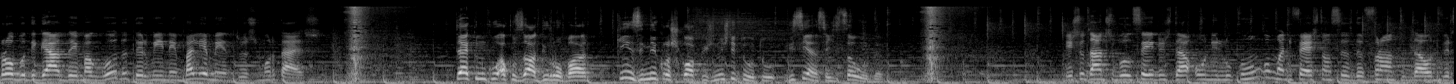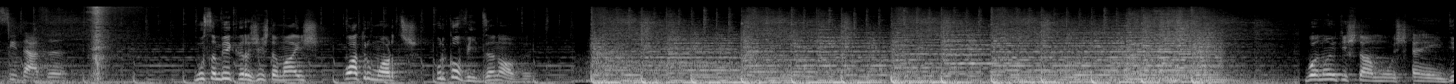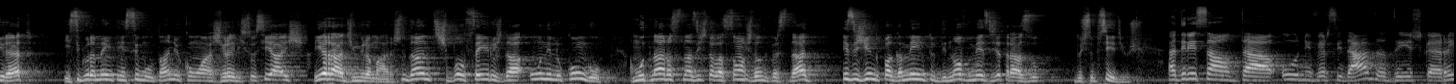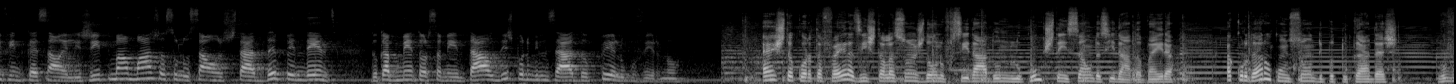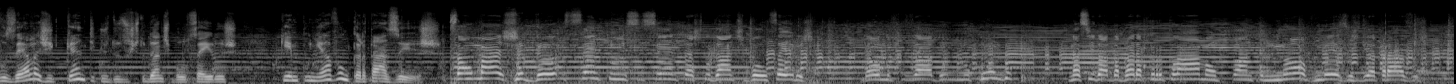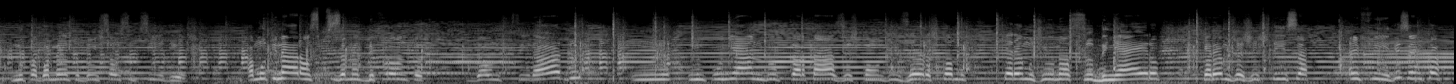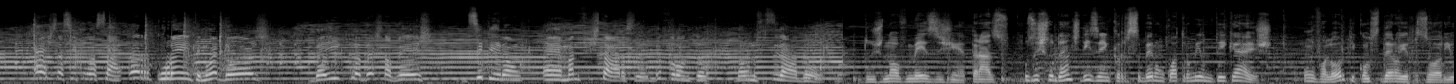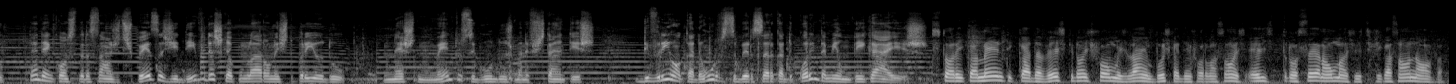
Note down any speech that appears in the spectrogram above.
Roubo de gado em Magudo termina em baleamentos mortais. Técnico acusado de roubar 15 microscópios no Instituto de Ciências de Saúde. Estudantes bolseiros da Unilucungo manifestam-se de frente da universidade. Moçambique registra mais 4 mortes por Covid-19. Boa noite, estamos em direto e seguramente em simultâneo com as redes sociais e a Rádio Miramar. Estudantes bolseiros da Unilucongo amotinaram-se nas instalações da universidade exigindo pagamento de nove meses de atraso dos subsídios. A direção da universidade diz que a reivindicação é legítima, mas a solução está dependente do cabimento orçamental disponibilizado pelo governo. Esta quarta-feira, as instalações da Universidade Unilupung, extensão da cidade da Beira, acordaram com som de patucadas, vuvuzelas e cânticos dos estudantes bolseiros que empunhavam cartazes. São mais de 160 estudantes bolseiros da Universidade Unilupung, na cidade da Beira, que reclamam, portanto, nove meses de atrasos no pagamento dos seus subsídios. Amotinaram-se precisamente de frente da universidade, empunhando cartazes com dizeres como queremos o nosso dinheiro, queremos a justiça. Enfim, dizem que esta situação é recorrente, não é de hoje, daí que desta vez decidiram é, manifestar-se de frente da universidade. Dos nove meses em atraso, os estudantes dizem que receberam 4 mil meticais, um valor que consideram irrisório, tendo em consideração as despesas e dívidas que acumularam neste período. Neste momento, segundo os manifestantes, deveriam a cada um receber cerca de 40 mil meticais. Historicamente, cada vez que nós fomos lá em busca de informações, eles trouxeram uma justificação nova.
